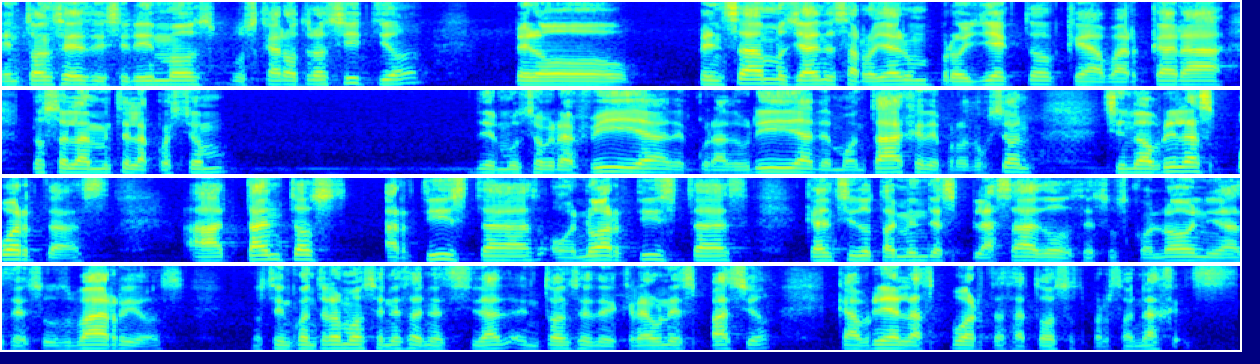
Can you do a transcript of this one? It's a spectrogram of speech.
Entonces decidimos buscar otro sitio, pero pensábamos ya en desarrollar un proyecto que abarcara no solamente la cuestión de museografía, de curaduría, de montaje, de producción, sino abrir las puertas a tantos artistas o no artistas que han sido también desplazados de sus colonias, de sus barrios. Nos encontramos en esa necesidad entonces de crear un espacio que abría las puertas a todos esos personajes.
